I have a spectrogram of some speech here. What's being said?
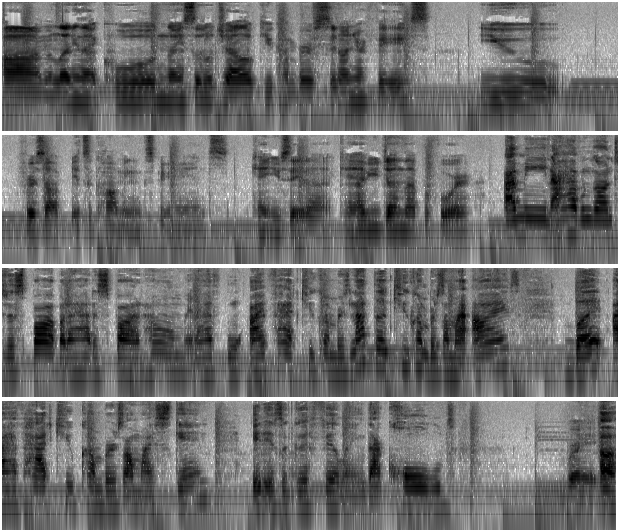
um, and letting that cool, nice little gel of cucumber sit on your face. You, first off, it's a calming experience. Can't you say that? Can, have you done that before? I mean, I haven't gone to the spa, but I had a spa at home, and I've I've had cucumbers. Not the cucumbers on my eyes, but I have had cucumbers on my skin. It is a good feeling. That cold. Right. Uh,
